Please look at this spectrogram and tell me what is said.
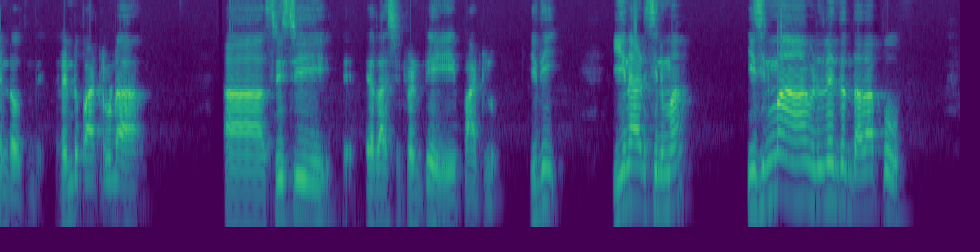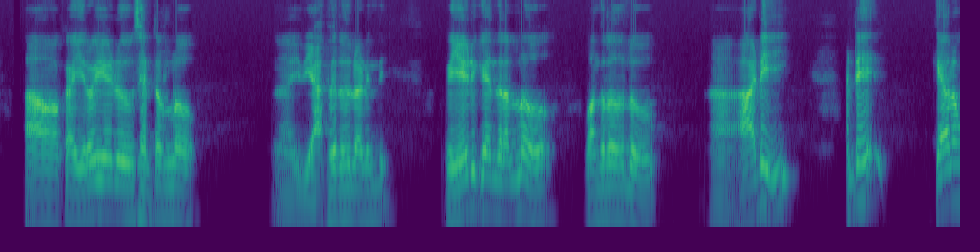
ఎండ్ అవుతుంది. రెండు పాటలు కూడా శ్రీశ్రీ రాసినటువంటి పాటలు. ఇది ఈనాడు సినిమా. ఈ సినిమా విడుదలైన దాదాపు ఒక ఇరవై ఏడు సెంటర్లో ఇది యాభై రోజులు ఆడింది. ఒక ఏడు కేంద్రాల్లో వంద రోజులు ఆడి అంటే కేవలం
